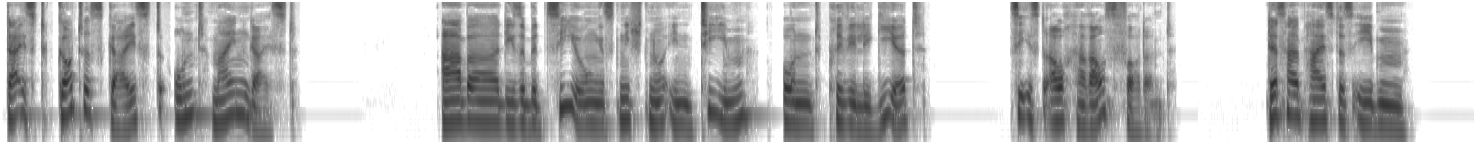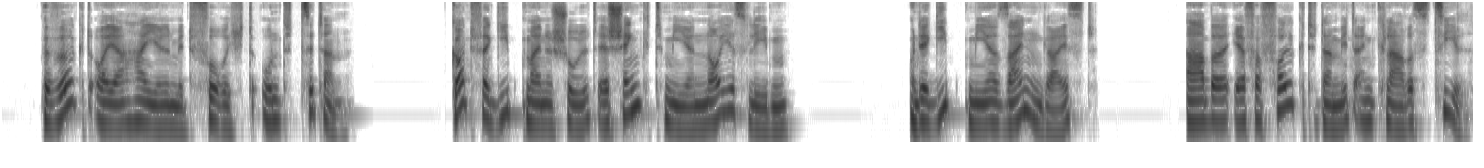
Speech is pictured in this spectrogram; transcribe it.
Da ist Gottes Geist und mein Geist. Aber diese Beziehung ist nicht nur intim und privilegiert, sie ist auch herausfordernd. Deshalb heißt es eben, bewirkt euer Heil mit Furcht und Zittern. Gott vergibt meine Schuld, er schenkt mir neues Leben und er gibt mir seinen Geist, aber er verfolgt damit ein klares Ziel.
